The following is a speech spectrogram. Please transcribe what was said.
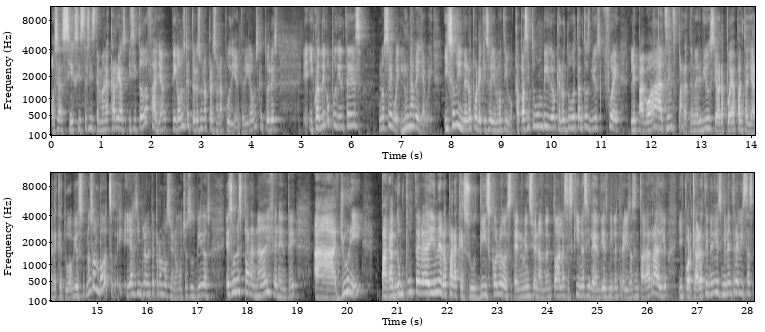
o sea, si existe el sistema de acarreados y si todo falla, digamos que tú eres una persona pudiente, digamos que tú eres y cuando digo pudiente es no sé, güey, Luna Bella, güey, hizo dinero por X o Y motivo. Capaz si tuvo un video que no tuvo tantos views, fue, le pagó a AdSense para tener views y ahora puede apantallar de que tuvo views. No son bots, güey. Ella simplemente promocionó mucho sus videos. Eso no es para nada diferente a Yuri, pagando un putero de dinero para que su disco lo estén mencionando en todas las esquinas y le den 10 mil entrevistas en toda la radio. Y porque ahora tiene 10 mil entrevistas,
